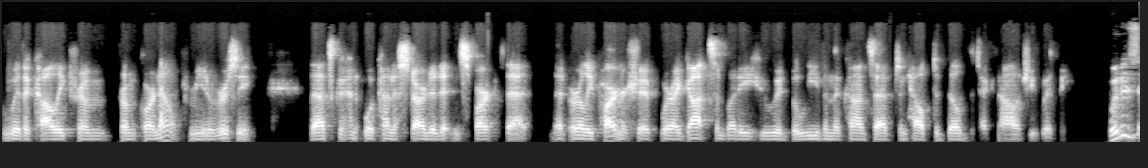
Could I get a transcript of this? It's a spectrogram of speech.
with a colleague from from Cornell from university. That's what kind of started it and sparked that that early partnership where I got somebody who would believe in the concept and help to build the technology with me. What is,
